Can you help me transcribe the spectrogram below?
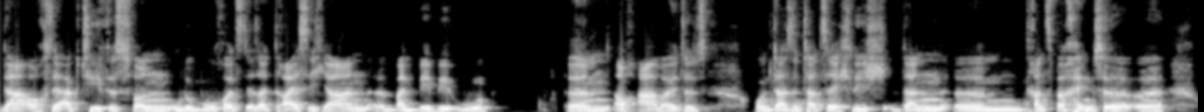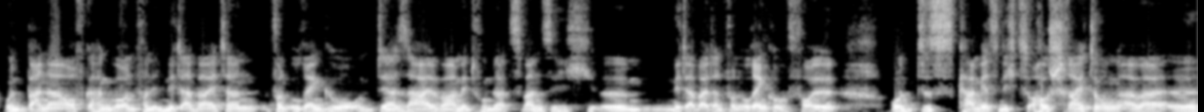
da auch sehr aktiv ist, von Udo Buchholz, der seit 30 Jahren äh, beim BBU ähm, auch arbeitet. Und da sind tatsächlich dann ähm, Transparente äh, und Banner aufgehangen worden von den Mitarbeitern von Urenco und der Saal war mit 120 ähm, Mitarbeitern von Urenco voll. Und es kam jetzt nicht zu Ausschreitungen, aber äh,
